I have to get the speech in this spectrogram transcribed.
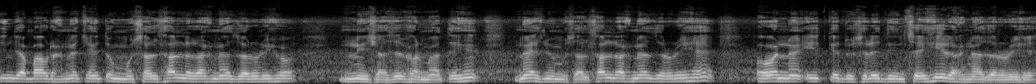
دن جب آپ رکھنا چاہیں تو مسلسل رکھنا ضروری ہو۔ شاست فرماتے ہیں۔ نہ اس میں مسلسل رکھنا ضروری ہے اور نہ عید کے دوسرے دن سے ہی رکھنا ضروری ہے۔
